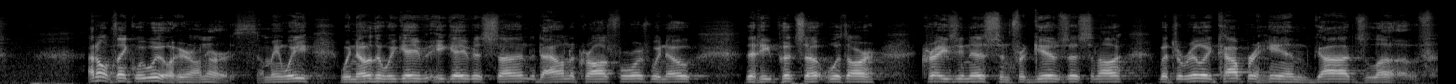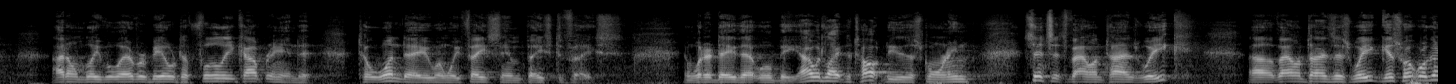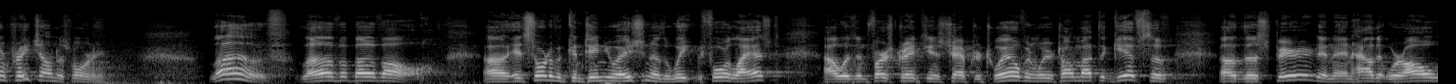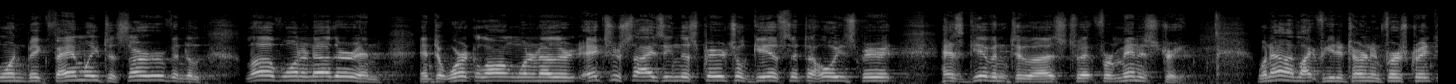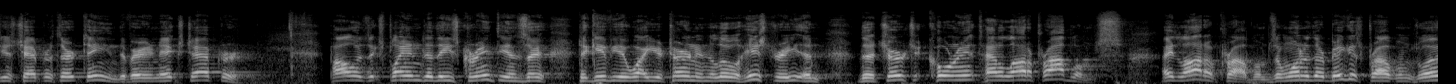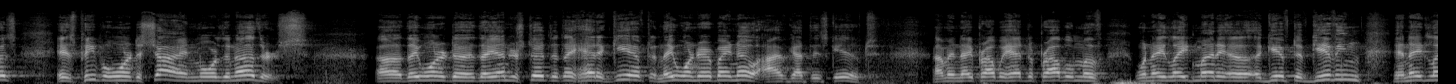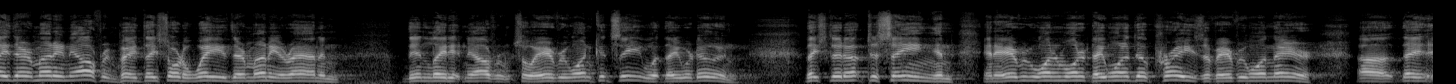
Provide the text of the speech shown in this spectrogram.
I don't think we will here on earth. I mean, we, we know that we gave He gave His Son to die on the cross for us. We know that He puts up with our craziness and forgives us and all. But to really comprehend God's love I don't believe we'll ever be able to fully comprehend it till one day when we face Him face to face. And what a day that will be. I would like to talk to you this morning, since it's Valentine's week. Uh, Valentine's this week, guess what we're going to preach on this morning? Love. Love above all. Uh, it's sort of a continuation of the week before last. I was in 1 Corinthians chapter 12, and we were talking about the gifts of of the Spirit and, and how that we're all one big family to serve and to love one another and, and to work along one another, exercising the spiritual gifts that the Holy Spirit has given to us to, for ministry. Well, now I'd like for you to turn in 1 Corinthians chapter 13, the very next chapter. Paul is explaining to these Corinthians to give you while you're turning a little history, and the church at Corinth had a lot of problems a lot of problems. And one of their biggest problems was is people wanted to shine more than others. Uh, they wanted to. They understood that they had a gift, and they wanted everybody to know I've got this gift. I mean, they probably had the problem of when they laid money, uh, a gift of giving, and they'd lay their money in the offering plate. They sort of waved their money around and then laid it in the offering so everyone could see what they were doing. They stood up to sing, and, and everyone wanted, they wanted the praise of everyone there. Uh, they,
